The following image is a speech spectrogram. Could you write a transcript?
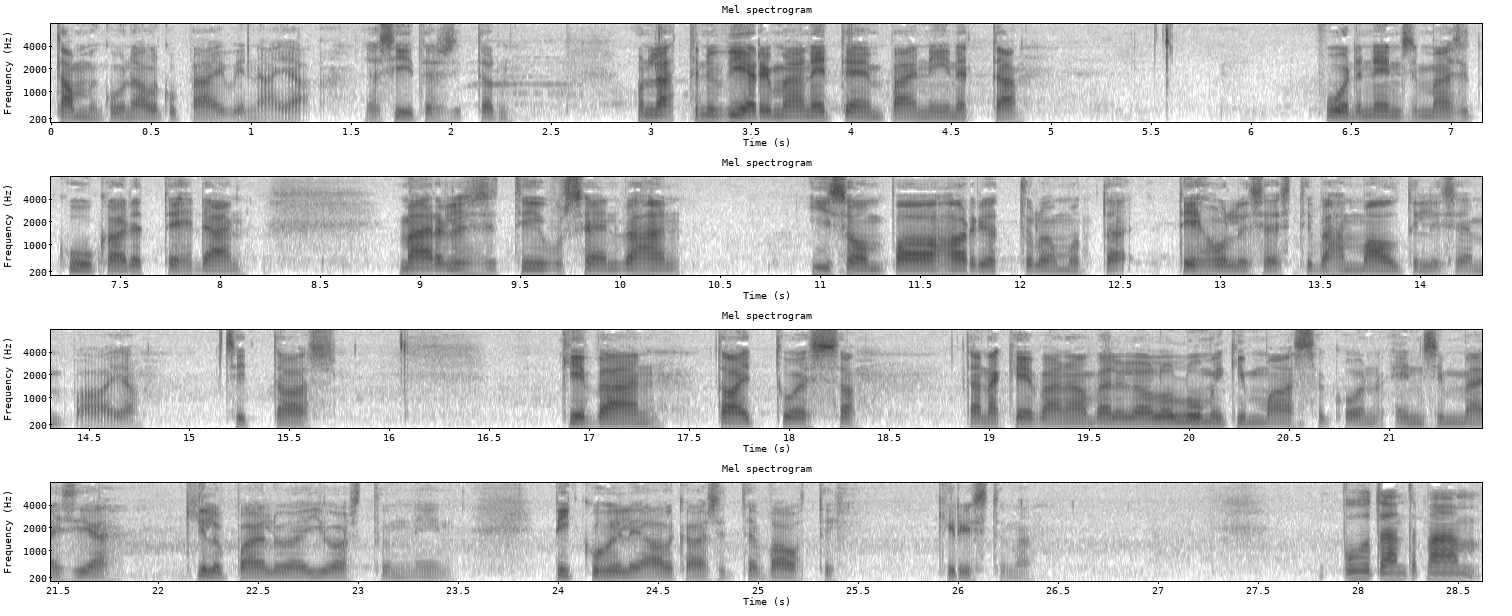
tammikuun alkupäivinä ja, ja siitä sitten on, on lähtenyt vierimään eteenpäin niin, että vuoden ensimmäiset kuukaudet tehdään määrällisesti usein vähän isompaa harjoittelua, mutta tehollisesti vähän maltillisempaa ja sitten taas kevään taittuessa, tänä keväänä on välillä ollut lumikin maassa, kun on ensimmäisiä kilpailuja juostu, niin pikkuhiljaa alkaa sitten vauhti kiristymään puhutaan tämän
